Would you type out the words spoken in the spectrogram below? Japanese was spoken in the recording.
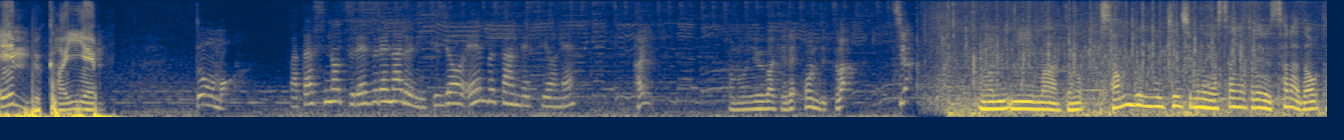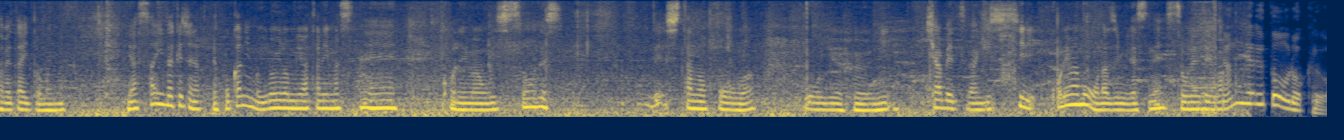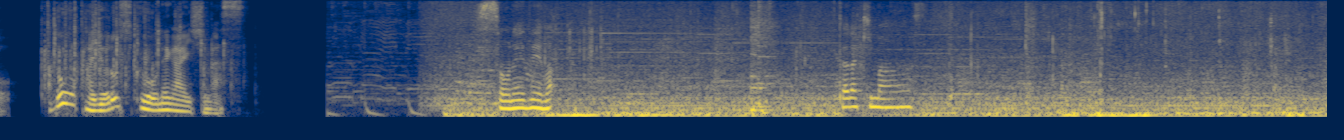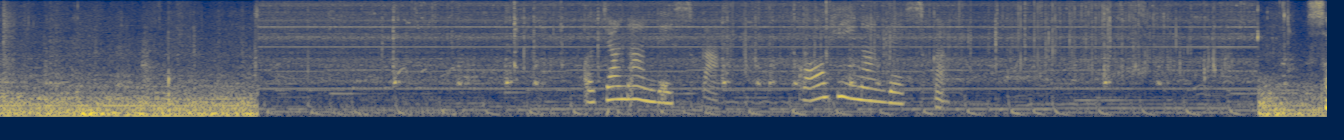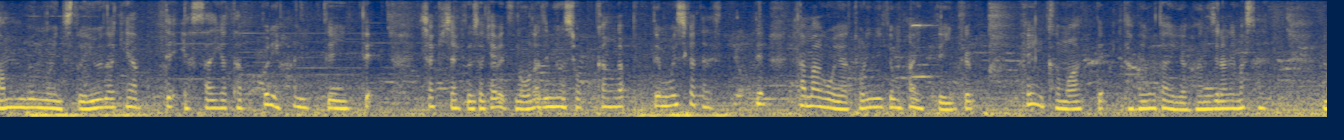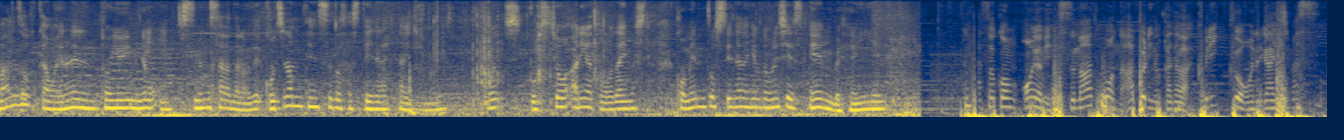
演武開演。どうも。私のつれづれなる日常演舞さんですよね。はい。そのいうわけで本日はこちら。ファミリーマートの3分の1日分の野菜が取れるサラダを食べたいと思います。野菜だけじゃなくて他にもいろいろ見当たりますね。これは美味しそうです。で下の方はこういう風にキャベツがぎっしり。これはもうおなじみですね。それでは。チャンネル登録をどうかよろしくお願いします。それでは。いただきます。お茶なんですか？コーヒーなんですか？3分の1というだけあって野菜がたっぷり入っていてシャキシャキとしたキャベツのおなじみの食感がとっても美味しかったです。で卵や鶏肉も入っていて変化もあって食べ応えが感じられましたね。満足感を得られるという意味でもおすすめのサラダなのでこちらも点数とさせていただきたいと思います。ご視聴ありがとうございました。コメントしていただけると嬉しいです。演武閉園。パソコンおよびスマートフォンのアプリの方はクリックをお願いします。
